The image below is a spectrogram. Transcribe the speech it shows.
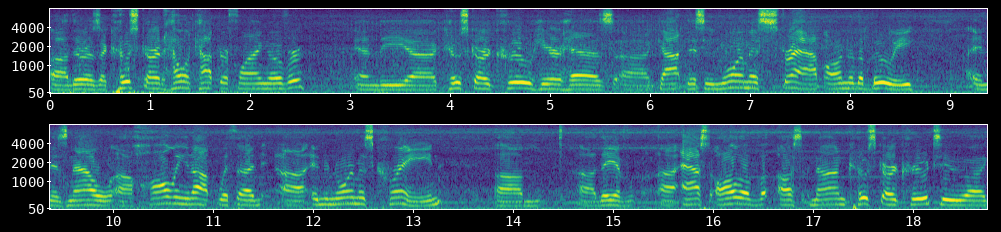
Uh, there is a Coast Guard helicopter flying over, and the uh, Coast Guard crew here has uh, got this enormous strap onto the buoy and is now uh, hauling up with an, uh, an enormous crane. Um, uh, they have asked all of us non-Coast Guard crew to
